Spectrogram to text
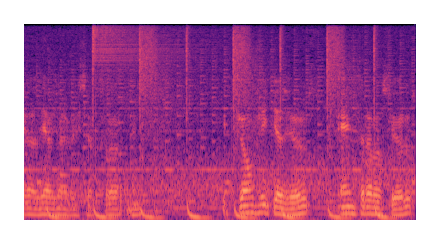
Biraz yavaş arkadaşlar kusura bakmayın. John Frick yazıyoruz. Enter'a basıyoruz.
